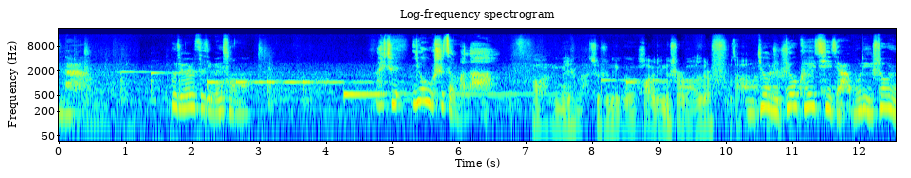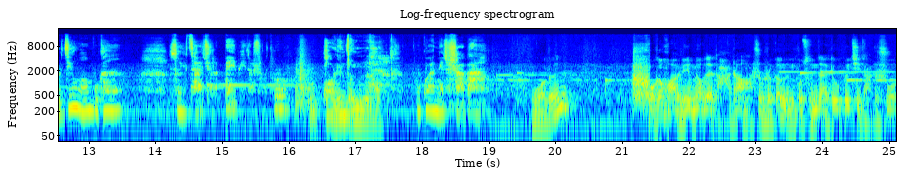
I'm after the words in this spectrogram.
你为什么紧张啊？不觉得自己猥琐吗？哎，这又是怎么了？哦，没什么，就是那个华伟林的事儿吧，有点复杂。你就是丢盔弃甲、无力收拾、惊惶不堪，所以采取了卑鄙的手段。华伟林怎么了？不关你的事吧？我跟我跟华伟林又没有在打仗，是不是根本不存在丢盔弃甲之说？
